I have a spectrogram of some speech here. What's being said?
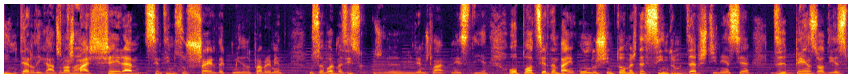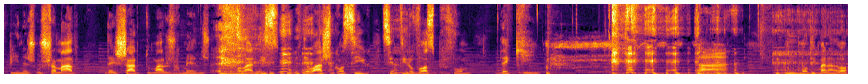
interligados. Nós Claro. mais cheiramos, sentimos o cheiro da comida do que propriamente o sabor, mas isso eh, iremos lá nesse dia. Ou pode ser também um dos sintomas da síndrome de abstinência de benzodiazepinas, o chamado deixar de tomar os remédios. Por falar nisso, eu acho que consigo sentir o vosso perfume daqui. Tá. Não digo mais nada. Bom,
